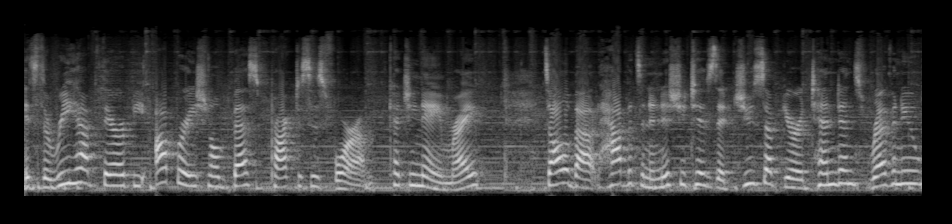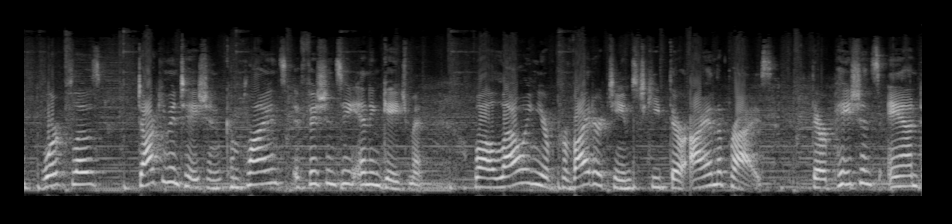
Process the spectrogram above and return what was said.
It's the Rehab Therapy Operational Best Practices Forum. Catchy name, right? It's all about habits and initiatives that juice up your attendance, revenue, workflows, documentation, compliance, efficiency, and engagement, while allowing your provider teams to keep their eye on the prize their patients and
